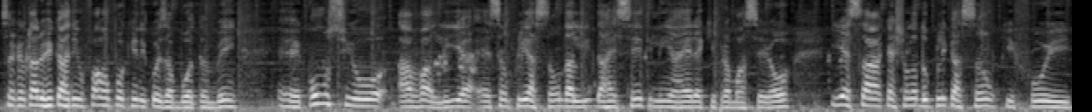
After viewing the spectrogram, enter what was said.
Secretário Ricardinho, fala um pouquinho de coisa boa também. É, como o senhor avalia essa ampliação da, da recente linha aérea aqui para Maceió e essa questão da duplicação que foi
